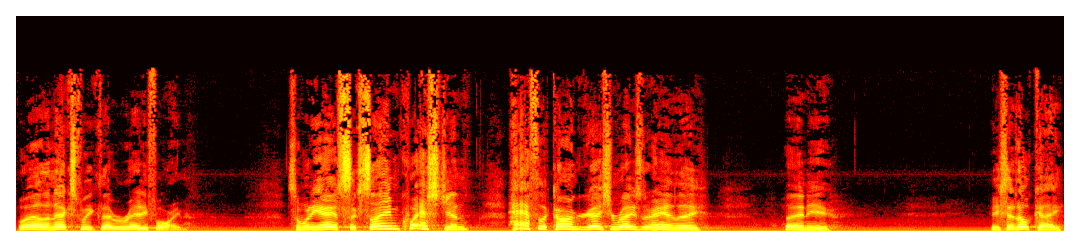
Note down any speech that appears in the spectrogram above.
Well, the next week they were ready for him. So when he asked the same question, half of the congregation raised their hand. They, they knew. He said, Okay,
